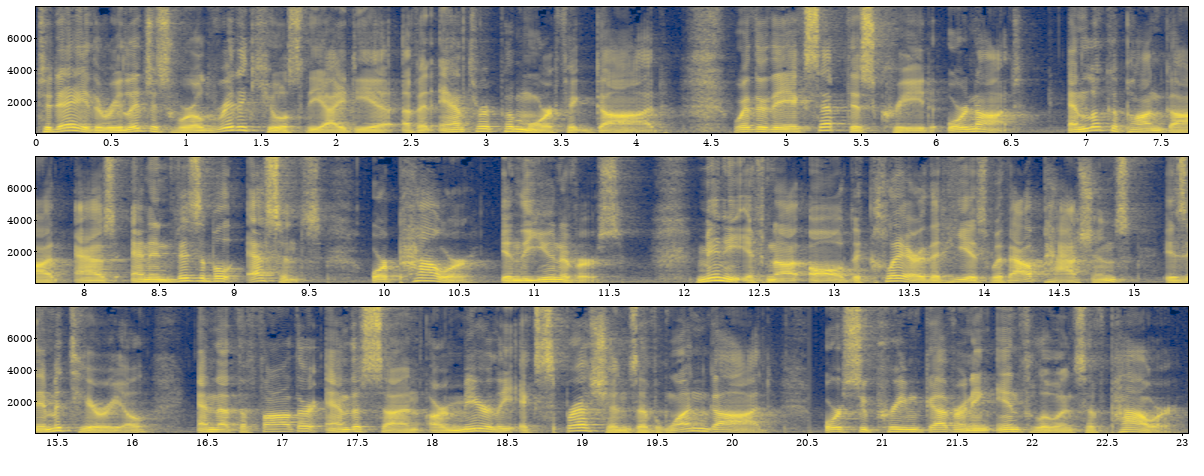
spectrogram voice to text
Today, the religious world ridicules the idea of an anthropomorphic God, whether they accept this creed or not, and look upon God as an invisible essence or power in the universe. Many, if not all, declare that he is without passions, is immaterial, and that the Father and the Son are merely expressions of one God or supreme governing influence of power.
